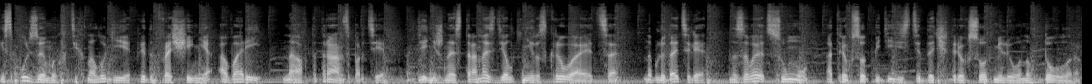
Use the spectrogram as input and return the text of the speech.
используемых в технологии предотвращения аварий на автотранспорте. Денежная сторона сделки не раскрывается. Наблюдатели называют сумму от 350 до 400 миллионов долларов.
